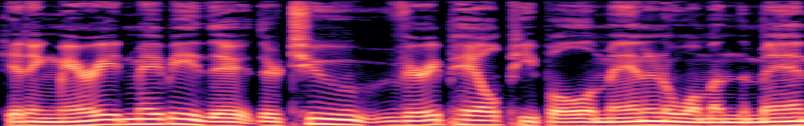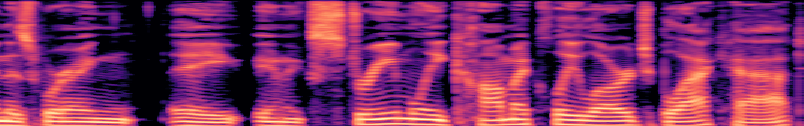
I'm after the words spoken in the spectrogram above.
getting married. Maybe they they're two very pale people, a man and a woman. The man is wearing a an extremely comically large black hat.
